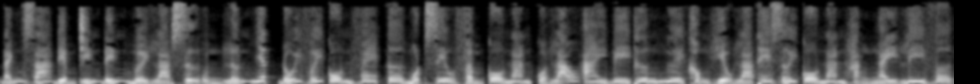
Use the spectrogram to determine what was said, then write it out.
Đánh giá điểm 9 đến 10 là sự ủng lớn nhất đối với côn ve tơ, một siêu phẩm cô nan của lão ai bi thương ngươi không hiểu là thế giới cô nan hằng ngày liver.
